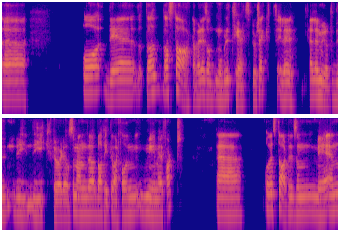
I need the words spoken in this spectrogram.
Eh, og det, da, da starta vel et sånt mobilitetsprosjekt. Eller, eller mulig at det, de, de, gikk før det også, men da, da fikk det i hvert fall mye mer fart. Eh, og det startet liksom med en,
